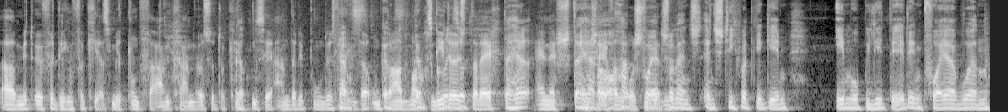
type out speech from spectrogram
äh, mit öffentlichen Verkehrsmitteln fahren kann. Also da könnten Sie andere Bundesländer, ganz, unter anderem auch Niederösterreich, der Herr, eine der Herr Rauch hat vorhin schon ein, ein Stichwort gegeben. E-Mobilität. Im Vorjahr wurden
